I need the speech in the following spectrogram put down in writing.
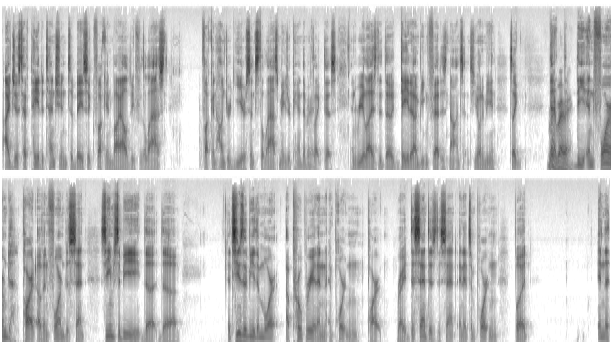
I just have paid attention to basic fucking biology for the last fucking hundred years since the last major pandemic Right. like this, and realized that the data I'm being fed is nonsense. You know what I mean? It's like the, Right, right, the- the informed part of informed dissent seems to be the the it seems to be the more appropriate and important part, right? Dissent is dissent and it's important, but in the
